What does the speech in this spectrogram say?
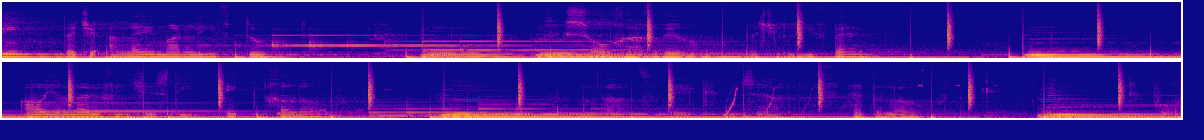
Zien dat je alleen maar lief doet? Als ik zo graag wil dat je lief bent. Al je leugentjes die ik geloof. Omdat ik mezelf heb beloofd. Voor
